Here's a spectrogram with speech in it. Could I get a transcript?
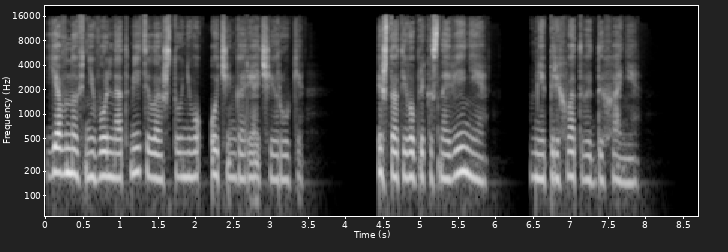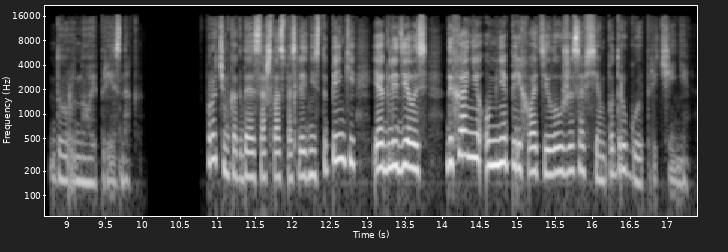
Я вновь невольно отметила, что у него очень горячие руки, и что от его прикосновения мне перехватывает дыхание. Дурной признак. Впрочем, когда я сошла с последней ступеньки и огляделась, дыхание у меня перехватило уже совсем по другой причине —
